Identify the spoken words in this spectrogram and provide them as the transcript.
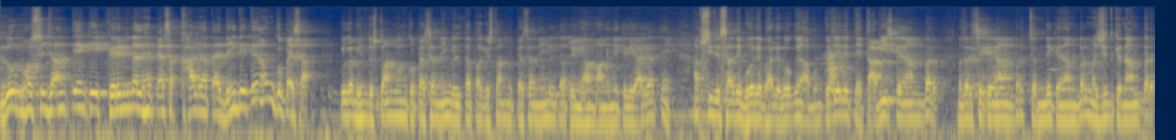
लोग बहुत से जानते हैं कि क्रिमिनल है, पैसा खा जाता है, नहीं देते ना उनको पैसा। क्योंकि अब हिंदुस्तान में उनको पैसा नहीं मिलता, पाकिस्तान में पैसा नहीं मिलता तो यहाँ मांगने के लिए आ जाते हैं। अब सीधे साधे भोले भाले लोग हैं, आप उनको दे देते हैं। तावीज़ के नाम पर, मदरसे के नाम पर, चंदे के नाम पर, मस्जिद के नाम पर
